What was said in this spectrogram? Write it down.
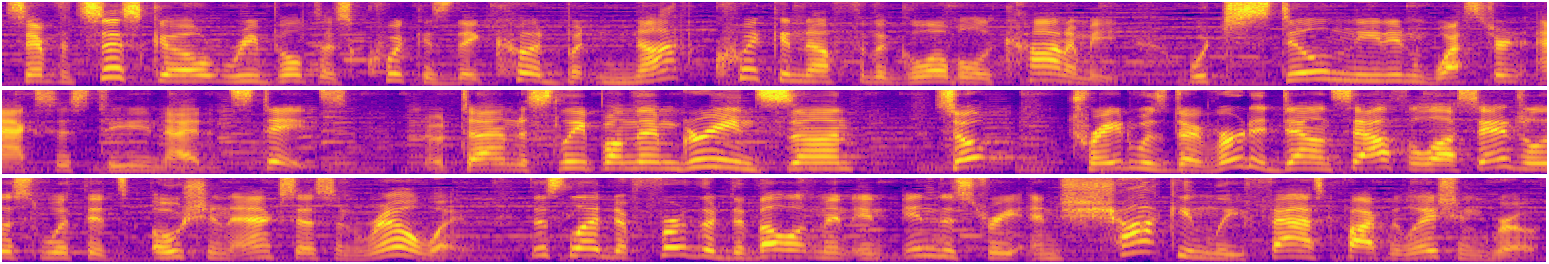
San Francisco rebuilt as quick as they could, but not quick enough for the global economy, which still needed Western access to the United States. No time to sleep on them greens, son. So, trade was diverted down south of Los Angeles with its ocean access and railway. This led to further development in industry and shockingly fast population growth.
